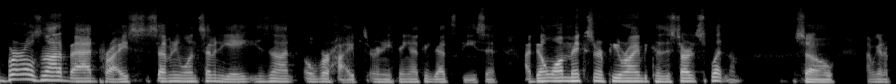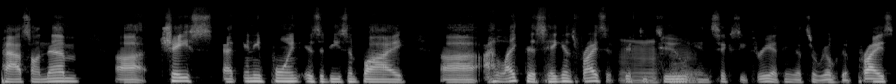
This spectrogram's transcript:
Burrow's not a bad price, 71, 78. He's not overhyped or anything. I think that's decent. I don't want Mixon or Perine because they started splitting them. So I'm going to pass on them. Uh, Chase at any point is a decent buy. Uh, I like this Higgins price at 52 Mhm. and 63. I think that's a real good price.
